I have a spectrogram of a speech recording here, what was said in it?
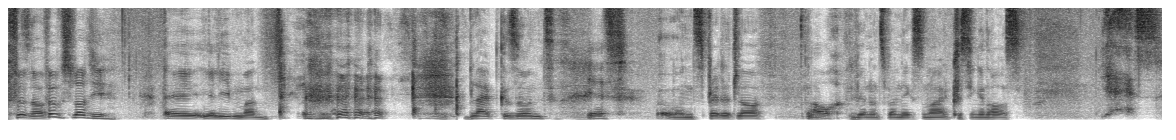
Fünf, So. fünf Slotti. Ey, ihr lieben Mann. Bleibt gesund Yes. und spreadet love. Und Auch. Wir hören uns beim nächsten Mal. Küsschen gehen raus. Yes.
